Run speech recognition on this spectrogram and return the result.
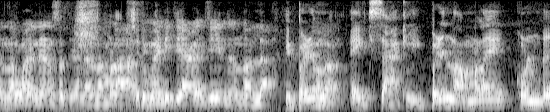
എന്നുള്ളത് തന്നെയാണ് സത്യം. അല്ലാതെ നമ്മൾ ആർക്കും വേണ്ടി ത്യാഗം ചെയ്യുന്നതൊന്നുമല്ല. ഇപ്പോഴും. എക്സാക്ട്ലി ഇപ്പോഴും നമ്മളെ കൊണ്ട്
